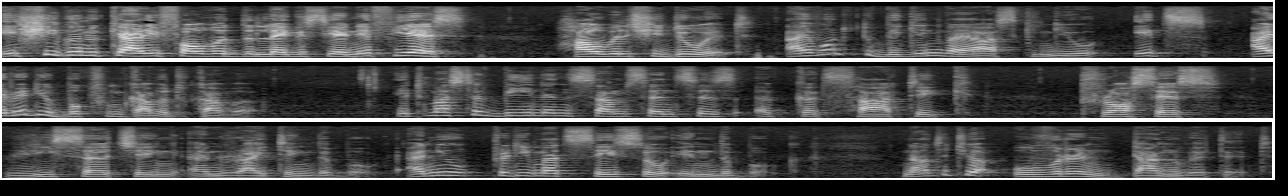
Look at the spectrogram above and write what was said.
Is she going to carry forward the legacy? And if yes, how will she do it? I wanted to begin by asking you, it's, I read your book from cover to cover. It must have been in some senses a cathartic process researching and writing the book. And you pretty much say so in the book. Now that you're over and done with it,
